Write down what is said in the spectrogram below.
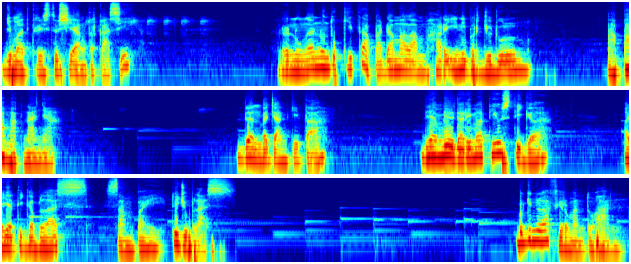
Jemaat Kristus yang terkasih, renungan untuk kita pada malam hari ini berjudul Apa maknanya? Dan bacaan kita diambil dari Matius 3 ayat 13 sampai 17. Beginilah firman Tuhan.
